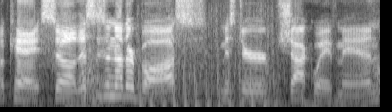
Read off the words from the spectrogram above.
Okay, so this is another boss, Mr. Shockwave Man.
